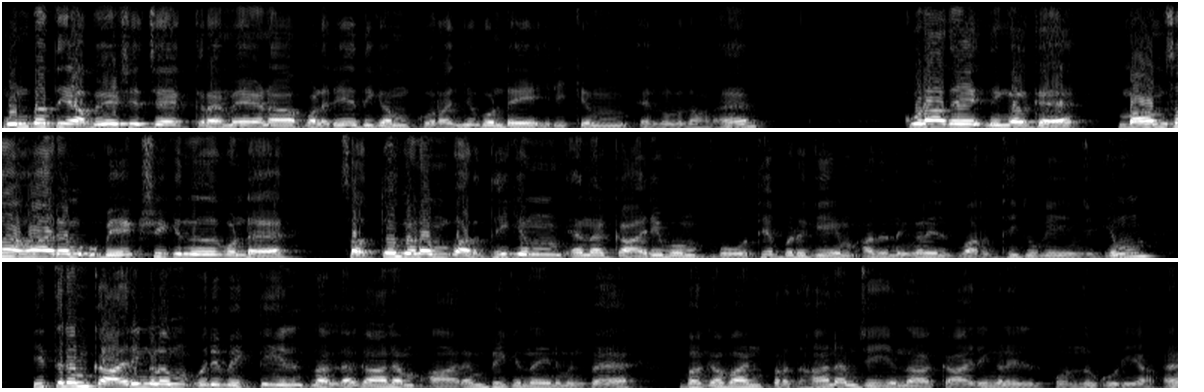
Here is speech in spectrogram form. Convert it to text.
മുൻപത്തെ അപേക്ഷിച്ച് ക്രമേണ വളരെയധികം കുറഞ്ഞുകൊണ്ടേ ഇരിക്കും എന്നുള്ളതാണ്. കൂടാതെ നിങ്ങൾക്ക് മാംസാഹാരം ഉപേക്ഷിക്കുന്നത് കൊണ്ട് സത്വഗുണം വർദ്ധിക്കും എന്ന കാര്യവും ബോധ്യപ്പെടുകയും അത് നിങ്ങളിൽ വർദ്ധിക്കുകയും ചെയ്യും. ഇത്തരം കാര്യങ്ങളും ഒരു വ്യക്തിയിൽ നല്ല കാലം ആരംഭിക്കുന്നതിന് മുൻപ് ഭഗവാൻ പ്രദാനം ചെയ്യുന്ന കാര്യങ്ങളിൽ ഒന്നുകൂടിയാണ്.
